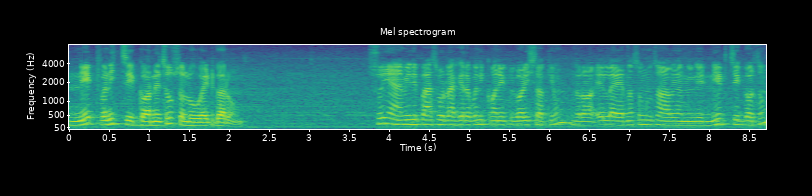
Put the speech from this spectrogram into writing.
नेट पनि चेक गर्नेछौँ सो लु वेट गरौँ। सो यहाँ हामीले पासवर्ड राखेर पनि कनेक्ट गरिसक्यौँ र यसलाई हेर्न सक्नुहुन्छ अब हामीले नेट चेक गर्छौँ।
